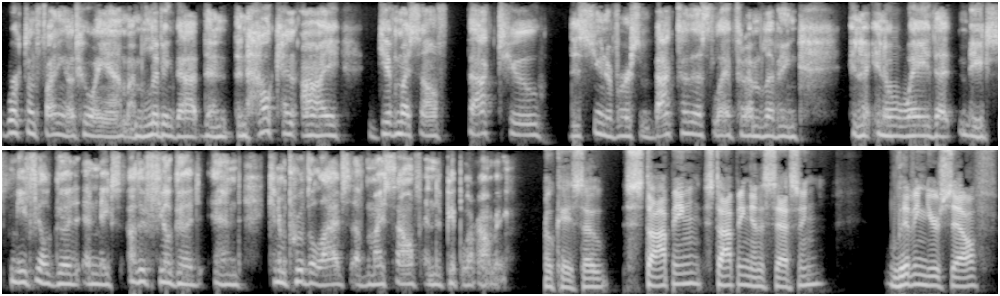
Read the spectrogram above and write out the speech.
worked on finding out who I am, I'm living that, then then how can I give myself back to this universe and back to this life that I'm living in a, in a way that makes me feel good and makes others feel good and can improve the lives of myself and the people around me. Okay, so stopping, stopping and assessing, living yourself,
